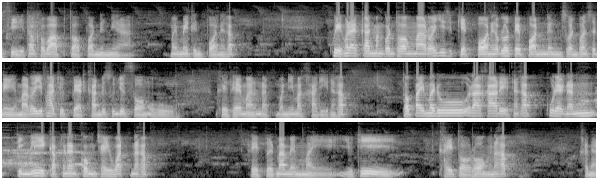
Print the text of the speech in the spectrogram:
0.4เท่ากับว่าต่อปอนด์หนึ่งเนี่ย ไม่ไม่ถึงปอนด์นะครับ คู่เอกของรายการมังกรทองมา 127 ปอนด์นะครับลดไปปอนด์หนึ่งส่วนพรเสน่ห์มา 125.8ขาดไป0.2 โอ้โห เคยแพ้มาน้ำหนักวันนี้มาขาดอีกนะครับ ต่อไปมาดูราคาเรทนะครับ คู่แรกนั้นติงลี่กับทางด้านก้องชัยวัฒน์นะครับ เรทเปิดมาใหม่ๆ อยู่ที่ใครต่อรองนะครับ ขณะ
